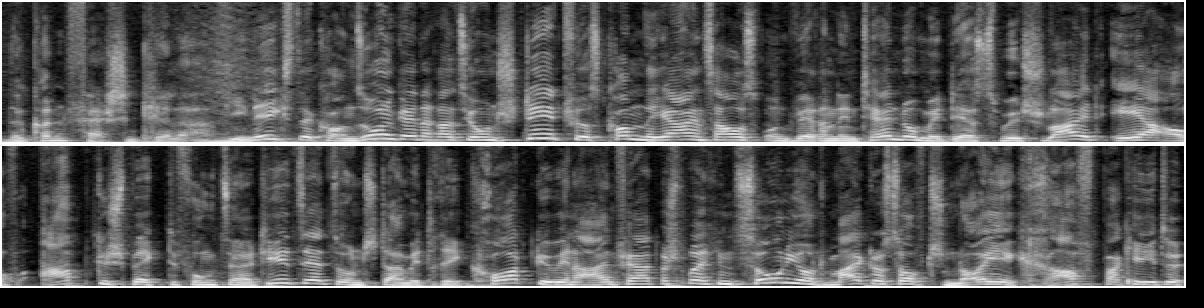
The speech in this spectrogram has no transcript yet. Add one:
The Confession Killer. Die nächste Konsolengeneration steht fürs kommende Jahr ins Haus und während Nintendo mit der Switch Lite eher auf abgespeckte Funktionalität setzt und damit Rekordgewinne einfährt, besprechen Sony und Microsoft neue Kraftpakete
